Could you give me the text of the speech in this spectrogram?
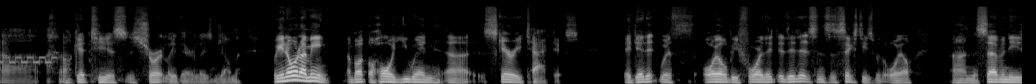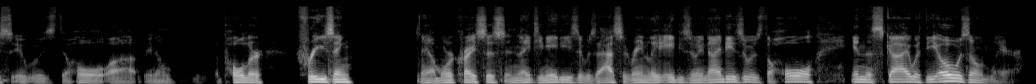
uh, I'll get to you shortly there, ladies and gentlemen. But you know what I mean about the whole UN uh, scary tactics. They did it with oil before. They did it since the 60s with oil. Uh, in the 70s, it was the whole, uh, you know, the polar freezing, you know, more crisis. In the 1980s, it was acid rain. Late 80s, early 90s, it was the hole in the sky with the ozone layer.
